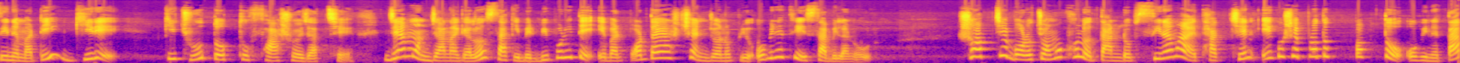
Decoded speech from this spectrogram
সিনেমাটি ঘিরে কিছু তথ্য ফাঁস হয়ে যাচ্ছে। যেমন জানা গেল, সাকিবের বিপরীতে এবার পর্দায় আসছেন জনপ্রিয় অভিনেত্রী সাবিলা নূর। সবচেয়ে বড় চমক হলো তাণ্ডব সিনেমায় থাকছেন একুশে পদকপ্রাপ্ত অভিনেতা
